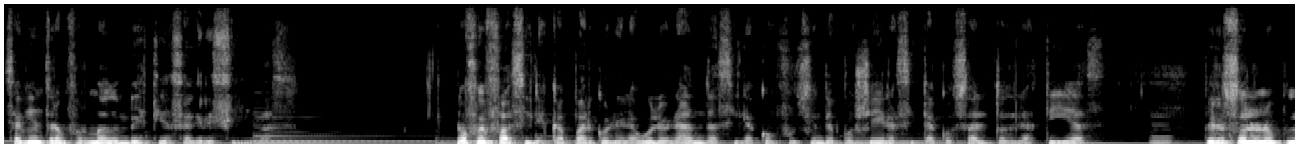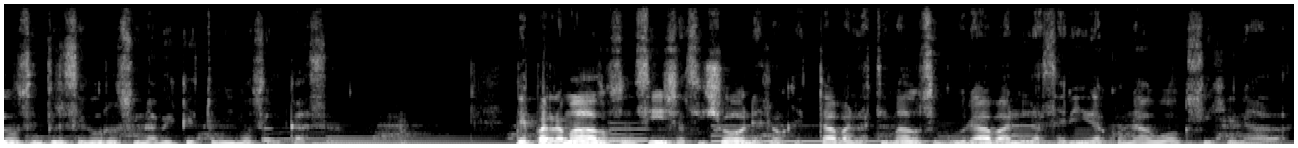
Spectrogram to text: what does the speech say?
se habían transformado en bestias agresivas. No fue fácil escapar con el abuelo en andas y la confusión de polleras y tacos altos de las tías, pero solo nos pudimos sentir seguros una vez que estuvimos en casa. Desparramados en sillas, sillones, los que estaban lastimados se curaban las heridas con agua oxigenada.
